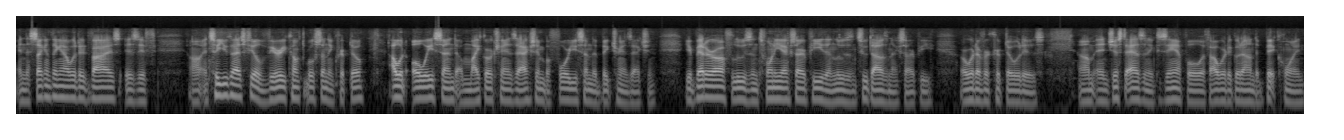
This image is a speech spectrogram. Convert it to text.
And the second thing I would advise is if uh, until you guys feel very comfortable sending crypto, I would always send a micro transaction before you send the big transaction. You're better off losing 20 XRP than losing 2000 XRP or whatever crypto it is. Um, and just as an example, if I were to go down to Bitcoin,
